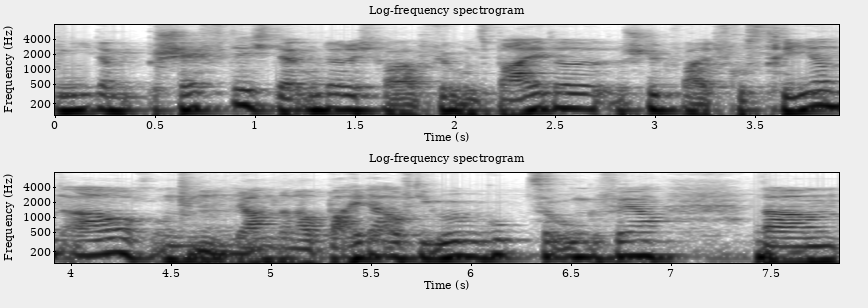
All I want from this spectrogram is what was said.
nie damit beschäftigt der Unterricht war für uns beide ein Stück weit frustrierend auch und mhm. wir haben dann auch beide auf die Uhr geguckt, so ungefähr. Ähm,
